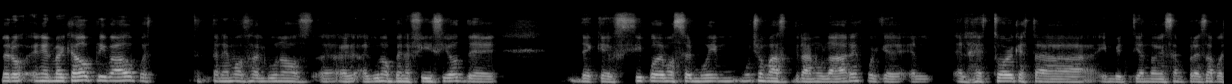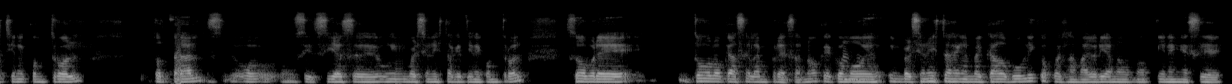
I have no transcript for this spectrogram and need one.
pero en el mercado privado, pues tenemos algunos, algunos beneficios de, de que sí podemos ser muy, mucho más granulares porque el, el, gestor que está invirtiendo en esa empresa pues tiene control total, o, si, si, es eh, un inversionista que tiene control sobre todo lo que hace la empresa, ¿no? Que como inversionistas en el mercado público, pues la mayoría no, no tienen ese,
